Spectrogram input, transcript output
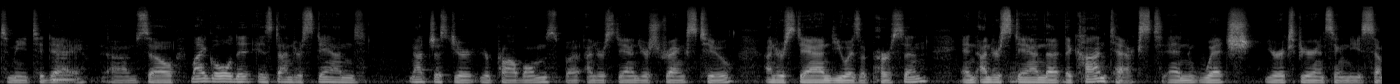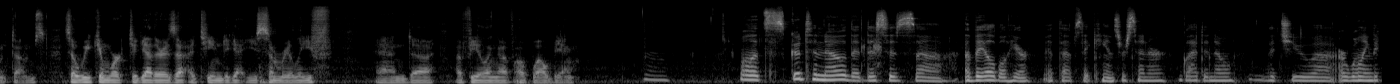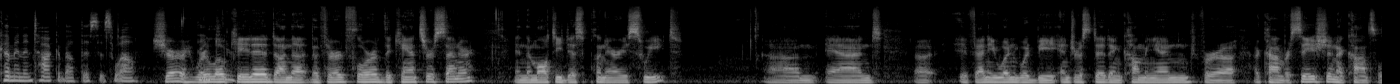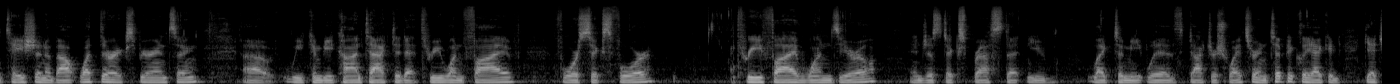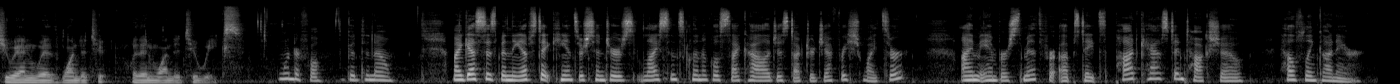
to me today. Mm-hmm. Um, so my goal to, is to understand not just your, your problems, but understand your strengths too, understand you as a person, and understand the, the context in which you're experiencing these symptoms. So we can work together as a, a team to get you some relief and uh, a feeling of, of well being. Oh. Well, it's good to know that this is uh, available here at the Upstate Cancer Center. I'm glad to know that you uh, are willing to come in and talk about this as well. Sure. Thank We're located you. on the, the third floor of the Cancer Center in the multidisciplinary suite. Um, and uh, if anyone would be interested in coming in for a, a conversation, a consultation about what they're experiencing, uh, we can be contacted at 315 464 3510 and just express that you'd like to meet with Dr. Schweitzer. And typically, I could get you in with one to two within one to two weeks. Wonderful. Good to know. My guest has been the Upstate Cancer Center's licensed clinical psychologist, Dr. Jeffrey Schweitzer. I'm Amber Smith for Upstate's podcast and talk show, HealthLink on Air.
